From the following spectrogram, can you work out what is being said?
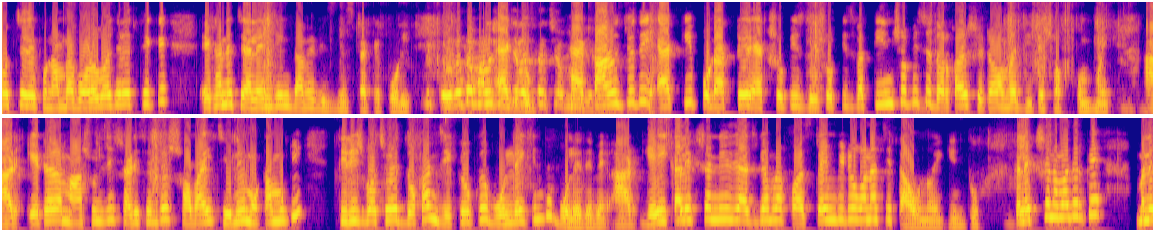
হচ্ছে দেখুন আমরা বড় বাজারের থেকে এখানে চ্যালেঞ্জিং দামে বিজনেসটাকে করি। হ্যাঁ। কারোর যদি একই প্রোডাক্টের একশো পিস দুশো পিস বা তিনশো পিসের দরকার হয় সেটাও আমরা দিতে সক্ষম হই। আর এটা মাসুনজি শাড়ি সেন্টার সবাই চেনে মোটামুটি তিরিশ বছরের দোকান যে কেউ কেউ বললেই কিন্তু বলে দেবে। আর এই কালেকশন নিয়ে যে আজকে আমরা ফার্স্ট টাইম ভিডিও বানাচ্ছি তাও নয় কিন্তু। কালেকশন আমাদেরকে মানে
